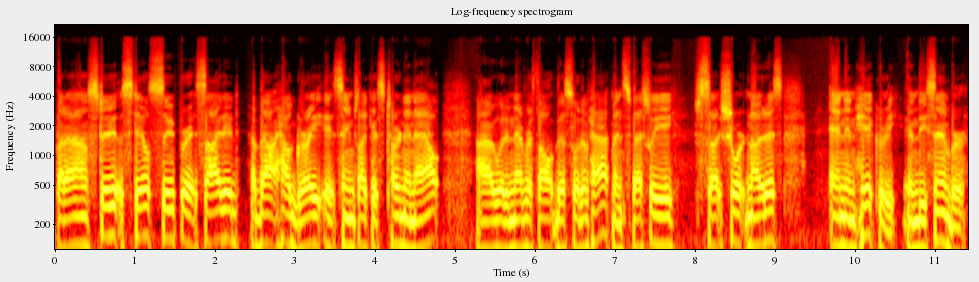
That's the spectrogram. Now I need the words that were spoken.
but I'm still super excited about how great it seems like it's turning out. I would have never thought this would have happened, especially such short notice. And in Hickory in December,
